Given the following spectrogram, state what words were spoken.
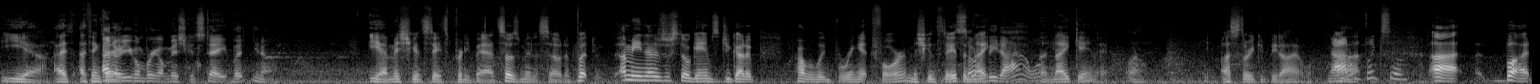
Yeah, I, I think I know you're going to bring up Michigan State, but you know, Yeah, Michigan State's pretty bad. So is Minnesota. But I mean, those are still games that you got to probably bring it for. Michigan State's a Minnesota night beat Iowa. a night game. Well, us three could beat Iowa. no, I Uh, don't think so. Uh, but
